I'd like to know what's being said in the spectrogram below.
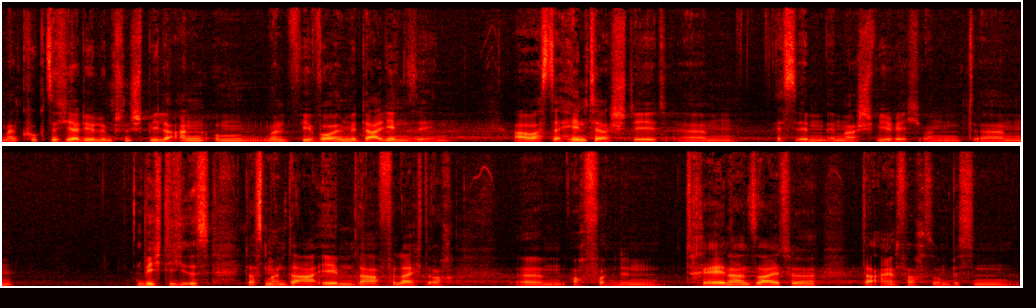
man guckt sich ja die Olympischen Spiele an, um, man, wir wollen Medaillen sehen. Aber was dahinter steht, ähm, ist eben immer schwierig. Und ähm, wichtig ist, dass man da eben da vielleicht auch, ähm, auch von den Trainerseite da einfach so ein bisschen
